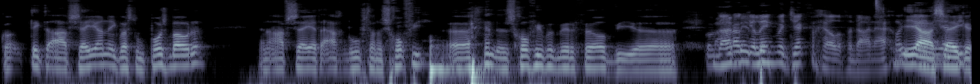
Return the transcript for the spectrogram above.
kwam- tikte AFC aan. Ik was toen postbode. En AFC had eigenlijk behoefte aan een schoffie. Eh, en een schoffie op het middenveld. Die, eh, Komt daar ook je link met Jack van Gelder vandaan eigenlijk? ja, Die- die- die zeker.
